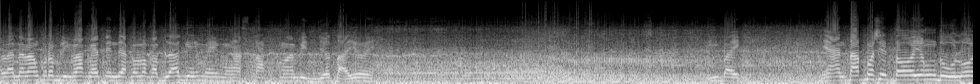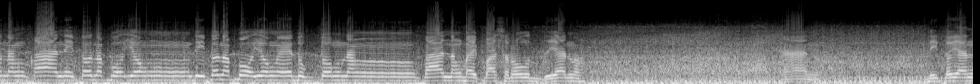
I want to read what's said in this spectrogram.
Wala namang problema kahit hindi ako maka-vlog eh. May mga stock na video tayo eh. E-bike. Yan, tapos ito yung dulo ng kan. Ito na po yung dito na po yung eh, dugtong ng kan ng bypass road. Yan oh. Yan. Dito yan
